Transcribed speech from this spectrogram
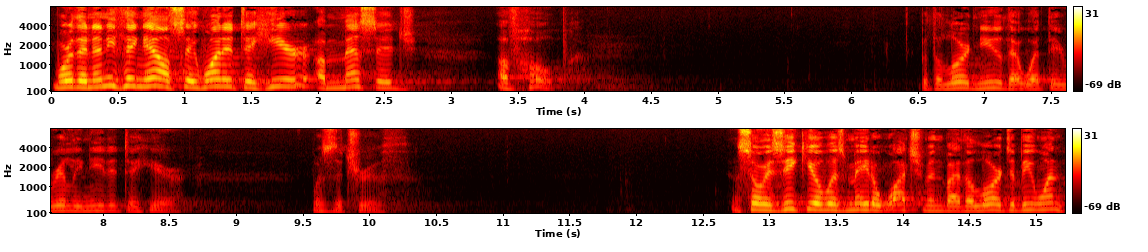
More than anything else, they wanted to hear a message of hope. But the Lord knew that what they really needed to hear was the truth. And so Ezekiel was made a watchman by the Lord to be one,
